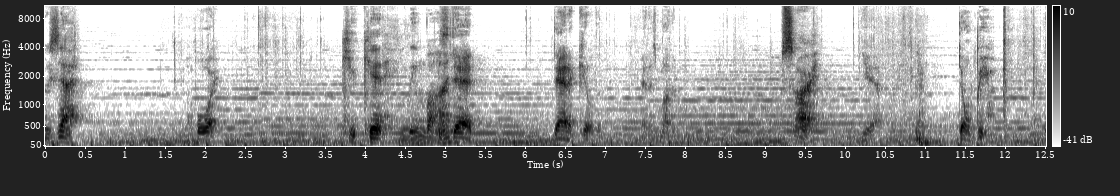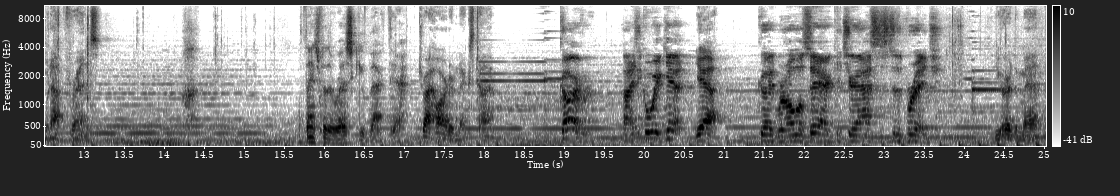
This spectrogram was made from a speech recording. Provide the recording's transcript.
Who's that? My boy. Cute kid. You leave him behind? He's behind? dead. Dad had killed him. And his mother. I'm sorry. Yeah. Don't be. We're not friends. Well, thanks for the rescue back there. Try harder next time. Carver, how'd you go weekend? Yeah. Good, we're almost there. Get your asses to the bridge. You heard the man.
